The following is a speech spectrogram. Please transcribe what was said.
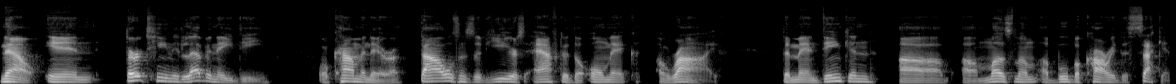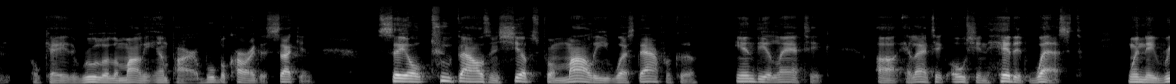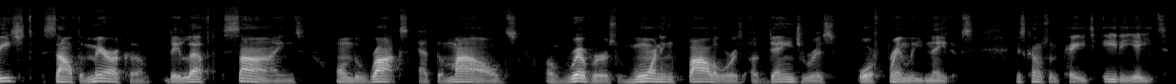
Now, in 1311 AD, or Common Era, thousands of years after the Olmec arrived, the Mandinkan uh, uh, Muslim Abu Bakr II, okay, the ruler of the Mali Empire, Abu Bakr II, sailed 2,000 ships from Mali, West Africa, in the Atlantic, uh, Atlantic Ocean, headed west. When they reached South America, they left signs on the rocks at the mouths of rivers warning followers of dangerous or friendly natives. This comes from page 88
